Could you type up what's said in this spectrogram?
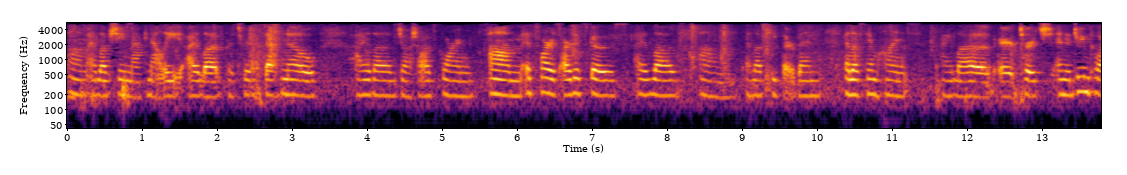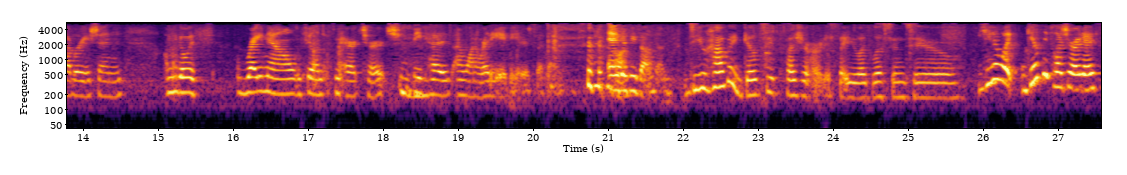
Um, I love Shane McAnally. I love Chris DeStefano. I love Josh Osborne. Um, as far as artists goes, I love um, I love Keith Urban. I love Sam Hunt. I love Eric Church. And a dream collaboration, I'm gonna go with right now. I'm feeling some Eric Church because I want to wear the aviators with him, and because he's awesome. Do you have a guilty pleasure artist that you like listen to? You know what? Guilty pleasure artists.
